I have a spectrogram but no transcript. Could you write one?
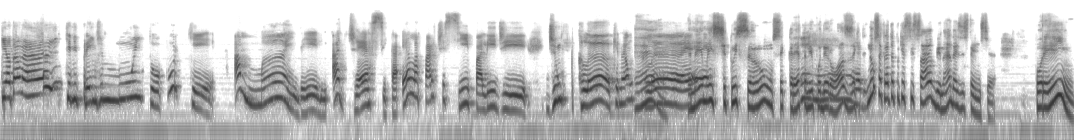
Que eu também. Que me prende muito. Porque A mãe dele, a Jéssica, ela participa ali de, de um clã, que não é um É, clã. É meio uma instituição secreta, meio É. poderosa. que- Não secreta porque se sabe, né, da existência. Porém,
